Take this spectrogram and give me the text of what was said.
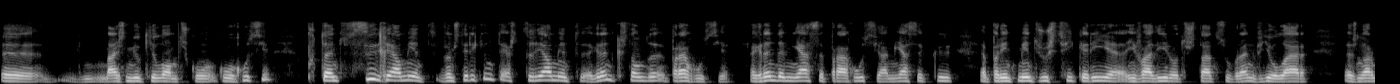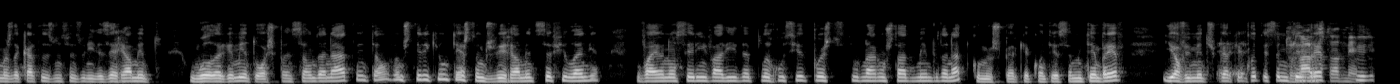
de mais de mil quilómetros com, com a Rússia, portanto, se realmente, vamos ter aqui um teste, se realmente a grande questão de, para a Rússia, a grande ameaça para a Rússia, a ameaça que aparentemente justificaria invadir outro Estado soberano, violar as normas da Carta das Nações Unidas, é realmente o alargamento ou a expansão da NATO, então vamos ter aqui um teste, vamos ver realmente se a Finlândia vai ou não ser invadida pela Rússia depois de se tornar um Estado-membro da NATO, como eu espero que aconteça muito em breve, e obviamente espero que eh, aconteça muito em breve,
